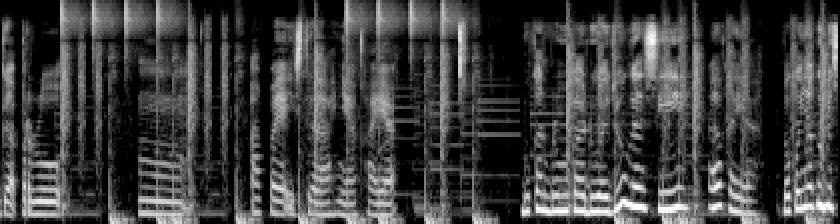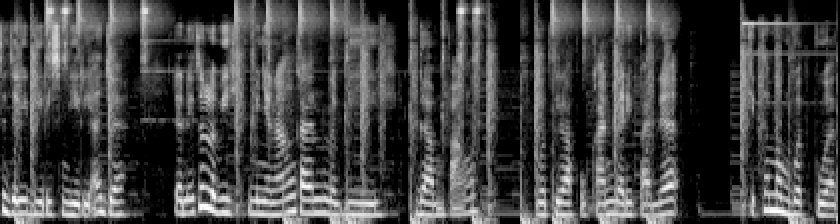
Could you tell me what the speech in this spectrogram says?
nggak perlu hmm, apa ya istilahnya kayak bukan bermuka dua juga sih apa ya. Pokoknya aku bisa jadi diri sendiri aja. Dan itu lebih menyenangkan lebih gampang buat dilakukan daripada kita membuat-buat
